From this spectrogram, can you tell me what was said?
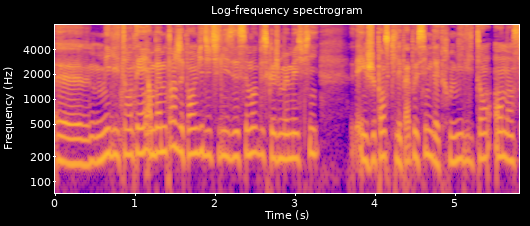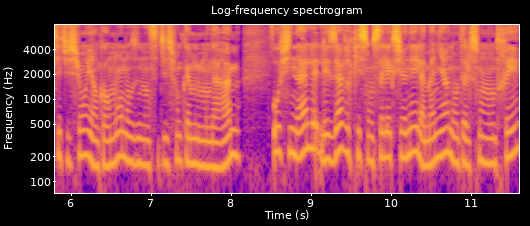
euh, militante. Et en même temps, j'ai pas envie d'utiliser ce mot parce que je me méfie et je pense qu'il n'est pas possible d'être militant en institution et encore moins dans une institution comme le monde arabe. Au final, les œuvres qui sont sélectionnées et la manière dont elles sont montrées,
